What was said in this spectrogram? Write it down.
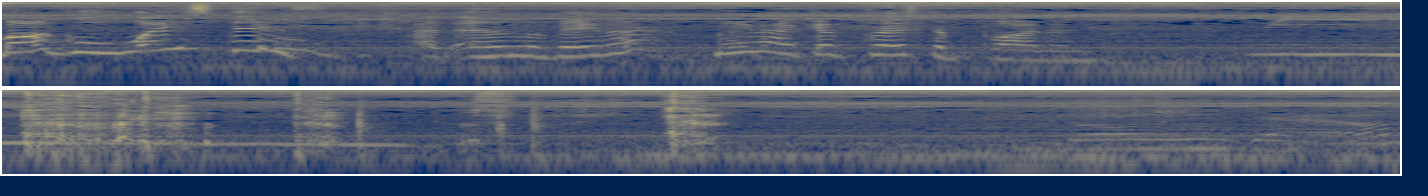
Margot, what is this? An elevator? Maybe I can press the button. Going down.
